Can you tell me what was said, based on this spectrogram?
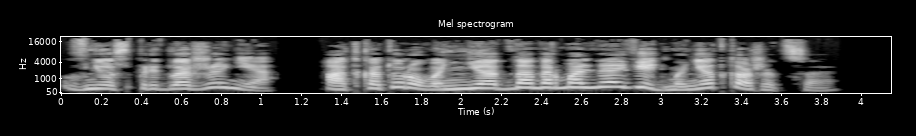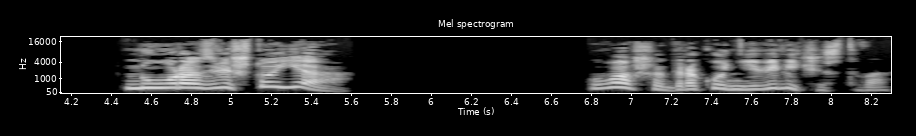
Внес предложение, от которого ни одна нормальная ведьма не откажется. Ну, разве что я. Ваше драконье величество,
